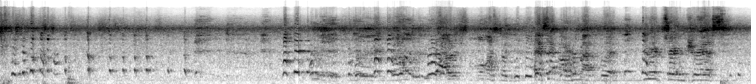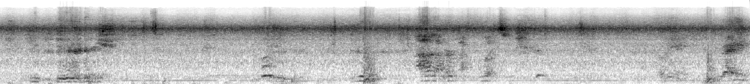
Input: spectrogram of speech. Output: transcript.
that was awesome! Except I hurt my foot. Your turn, Chris. That hurt my foot. Okay, you ready?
